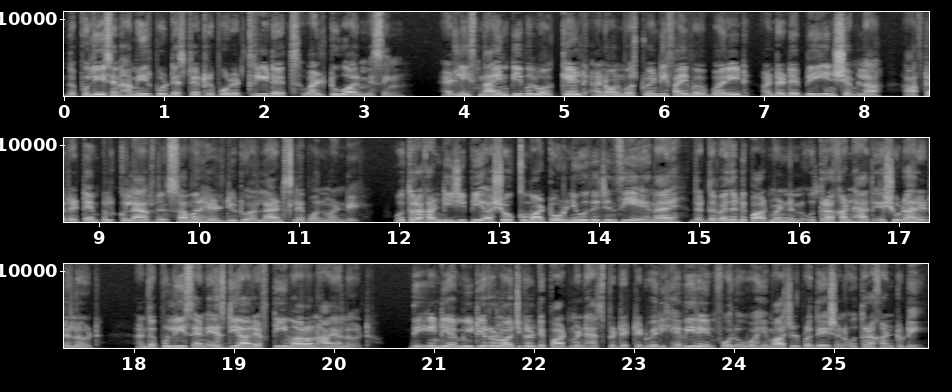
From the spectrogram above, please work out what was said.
The police in Hamirpur district reported three deaths while two are missing. At least nine people were killed and almost 25 were buried under debris in Shimla after a temple collapsed in Summerhill due to a landslip on Monday. Uttarakhand DGP Ashok Kumar told news agency ANI that the weather department in Uttarakhand has issued a red alert and the police and SDRF team are on high alert. The India Meteorological Department has predicted very heavy rainfall over Himachal Pradesh and Uttarakhand today.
